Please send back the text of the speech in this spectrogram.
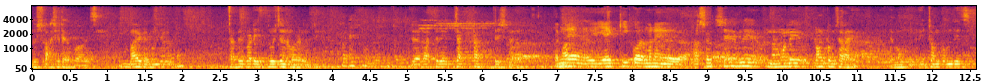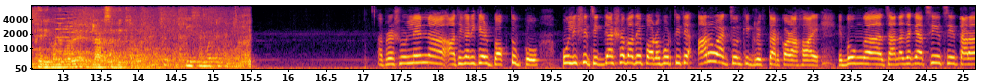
দুশো আশি টাকা পাওয়া গেছে। বাড়িটা কোন জায়গাতে তাদের বাড়ি দুজন হবে রাত্রে চারটা তিরিশ নাগাদ এমনি ইয়ে কি করে মানে আসলে সে এমনি নর্মালি টমটম চালায় এবং এই টমটম দিয়ে ফেরি করে করে ড্রাগসে বিক্রি করে। আপনারা শুনলেন আধিকারিকের বক্তব্য। পুলিশে জিজ্ঞাসাবাদে পরবর্তীতে আরও একজনকে গ্রেফতার করা হয় এবং জানা গেছে যে তারা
